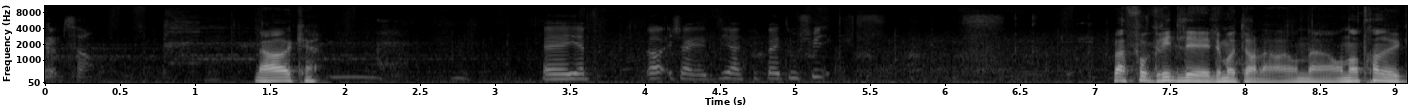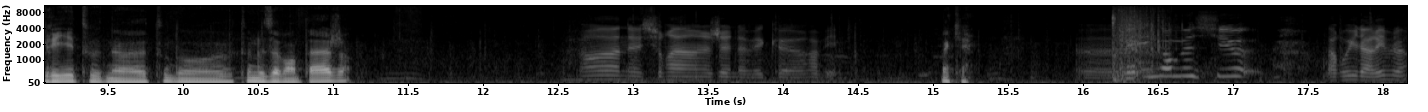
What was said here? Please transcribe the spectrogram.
comme ça. Ah, ok. Euh, y a... Oh, j'allais dire, elle peut pas être où je suis. Là, faut grid les, les moteurs, là. On, a, on est en train de griller tous nos, tous nos, tous nos avantages. On est sur un jeune avec euh, Ravier. Ok. Euh, Mais non, monsieur par où il arrive là?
